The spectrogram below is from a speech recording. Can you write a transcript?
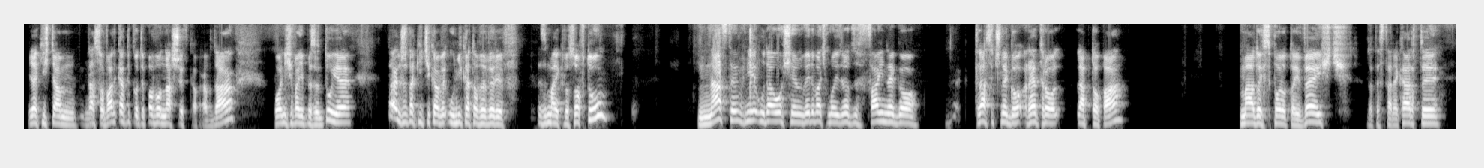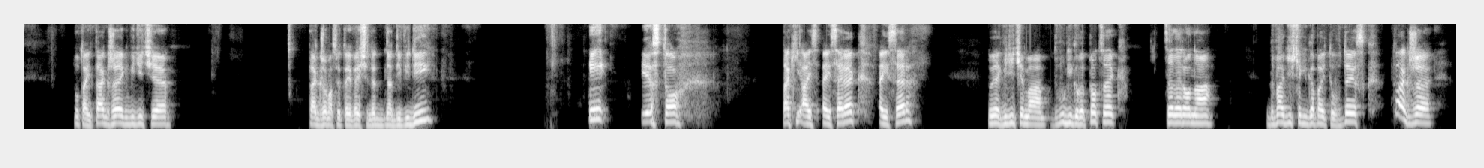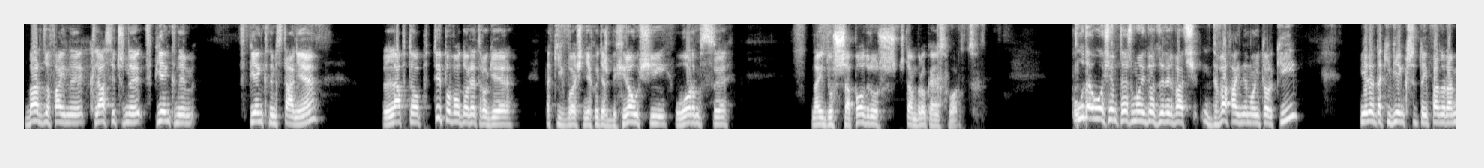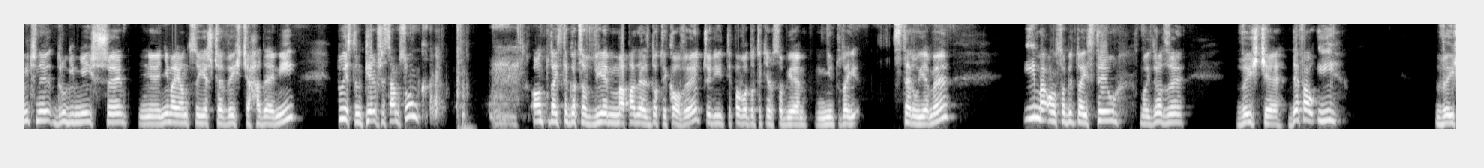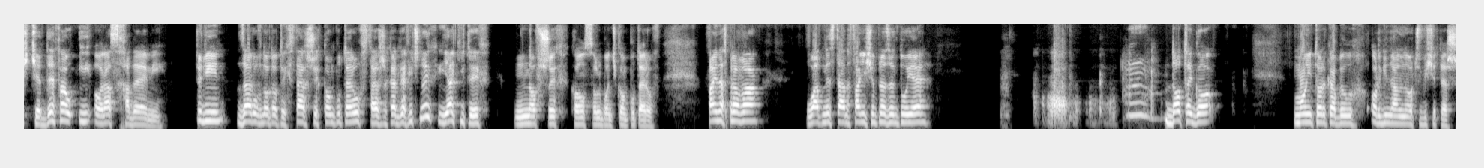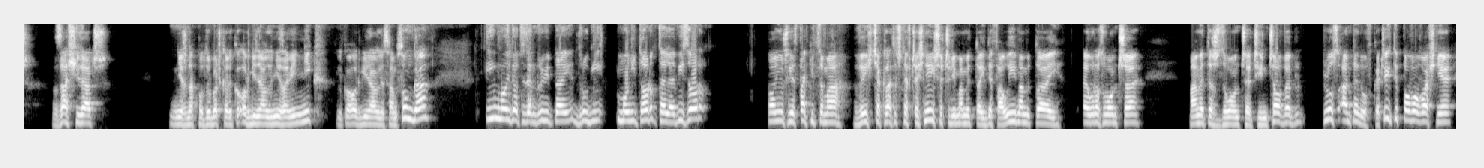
jakiś tam tasowanka, tylko typowo naszywka, prawda? Ładnie się fajnie prezentuje. Także taki ciekawy, unikatowy wyryw z Microsoftu. Następnie udało się wyrwać, moi drodzy, fajnego, klasycznego retro laptopa. Ma dość sporo tutaj wejść na te stare karty. Tutaj także, jak widzicie, także ma tutaj wejście na, na DVD. I jest to taki Ace- Acerek, Acer. Tu jak widzicie ma 2-gigowy procek, Celerona, 20 GB dysk. Także bardzo fajny, klasyczny, w pięknym, w pięknym stanie laptop typowo do retro gier, takich właśnie chociażby Heroesi, Wormsy, najdłuższa podróż, czy tam Sword. Udało się też, moi drodzy, wyrwać dwa fajne monitorki. Jeden taki większy, tutaj panoramiczny, drugi mniejszy, nie, nie mający jeszcze wyjścia HDMI. Tu jest ten pierwszy Samsung. On tutaj, z tego co wiem, ma panel dotykowy, czyli typowo dotykiem sobie nim tutaj sterujemy. I ma on sobie tutaj z tyłu, moi drodzy, wyjście DVI, wyjście DVI oraz HDMI. Czyli zarówno do tych starszych komputerów, starszych kart graficznych, jak i tych nowszych konsol bądź komputerów. Fajna sprawa, ładny stan, fajnie się prezentuje. Do tego monitorka był oryginalny oczywiście też zasilacz, nie żadna podróbeczka, tylko oryginalny niezamiennik, tylko oryginalny Samsunga. I moi drodzy, ten drugi tutaj, drugi monitor, telewizor, on już jest taki, co ma wyjścia klasyczne wcześniejsze, czyli mamy tutaj DVI, mamy tutaj eurozłącze, mamy też złącze cinchowe plus antenówkę, czyli typowo właśnie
